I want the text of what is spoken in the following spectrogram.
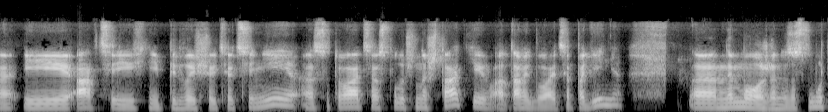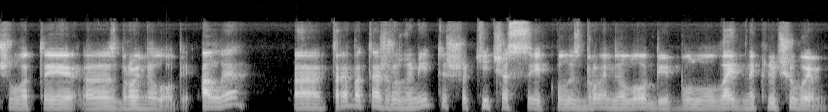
е, і акції їхні підвищуються в ціні. а Ситуація Сполучених Штатів, а там відбувається падіння, е, не може не засмучувати е, збройне лобі. Але е, треба теж розуміти, що ті часи, коли збройне лобі було ледь не ключовим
